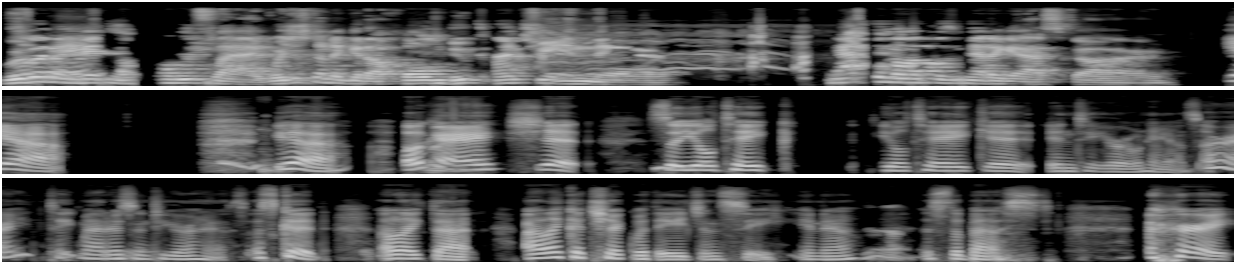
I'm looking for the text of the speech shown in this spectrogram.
We're going to Okay. invent a whole new flag. We're just going to get a whole new country in there. Pass them off as Madagascar. Yeah. Yeah. Okay. Shit. So you'll take you'll take it into your own hands. All right. Take matters into your hands. That's good. I like that. I like a chick with agency, you know? Yeah. It's the best. All right.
